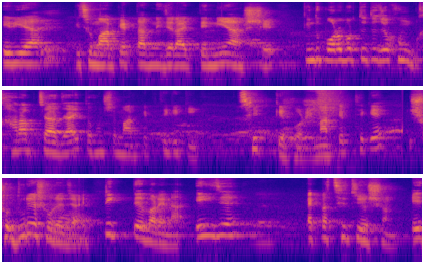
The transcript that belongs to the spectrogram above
এরিয়া কিছু মার্কেট তার নিজের আয়ত্তে নিয়ে আসছে। কিন্তু পরবর্তীতে যখন খারাপ চা যায়, তখন সে মার্কেট থেকে কি? ছিটকে পড়ে। মার্কেট থেকে দূরে সরে যায়, টিকতে পারে না। এই যে একটা সিচুয়েশন এই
